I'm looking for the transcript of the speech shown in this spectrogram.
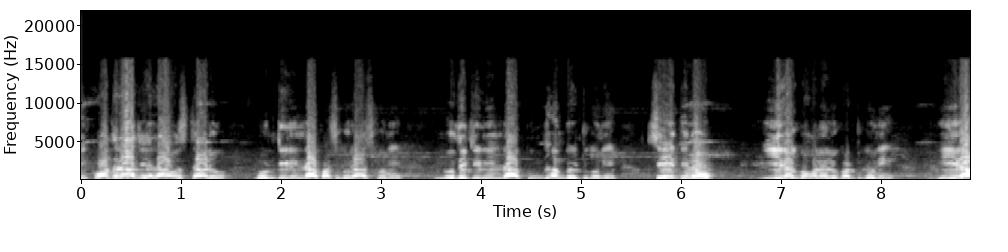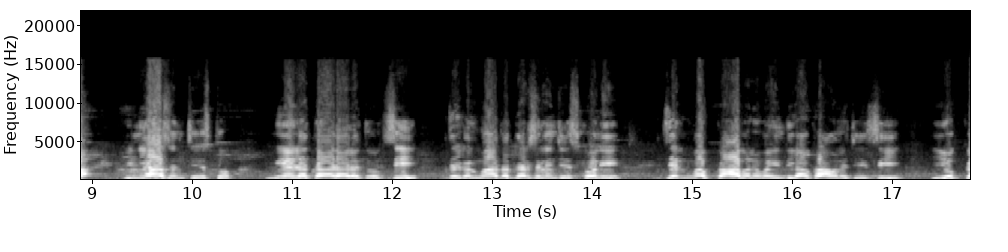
ఈ కోతరాజు ఎలా వస్తాడు? ఒంటి నిండా పసుపు రాసుకొని నుదుటి నిండా కుంభం పెట్టుకొని చేతిలో వీర గోడలు కట్టుకొని వీర విన్యాసం చేస్తూ మేళ తాళాలతో వచ్చి జగన్మాత దర్శనం చేసుకొని జన్మ పావనమైందిగా భావన చేసి ఈ యొక్క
